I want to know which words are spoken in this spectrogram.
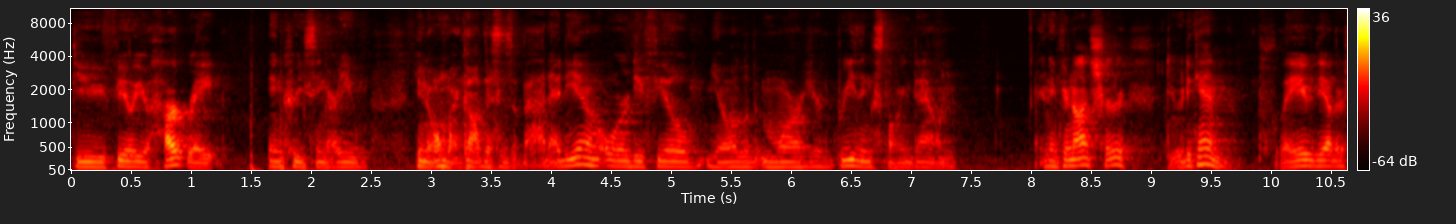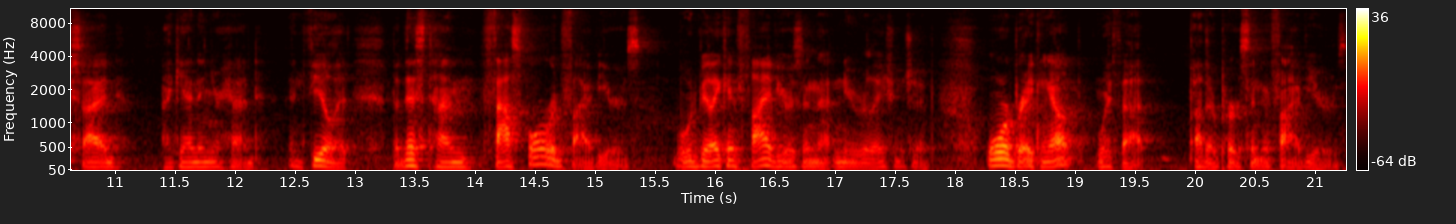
do you feel your heart rate increasing? Are you, you know, oh my God, this is a bad idea? Or do you feel, you know, a little bit more your breathing slowing down? And if you're not sure, do it again. Play the other side again in your head and feel it. But this time, fast forward five years. What would be like in five years in that new relationship? Or breaking up with that other person in five years?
